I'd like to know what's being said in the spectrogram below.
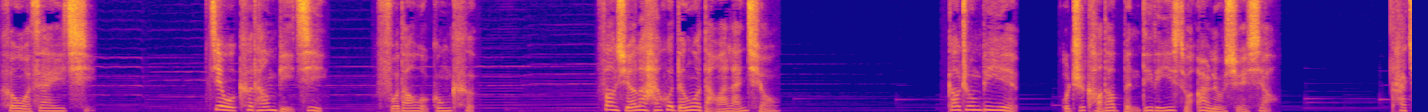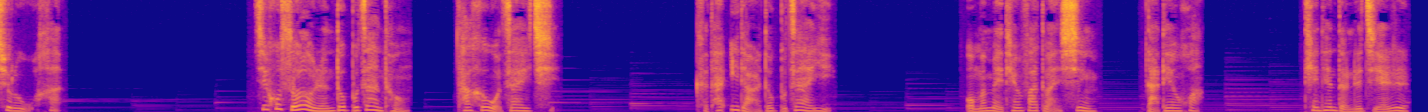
和我在一起，借我课堂笔记，辅导我功课。放学了还会等我打完篮球。高中毕业，我只考到本地的一所二流学校，他去了武汉。几乎所有人都不赞同他和我在一起。可他一点都不在意。我们每天发短信、打电话，天天等着节日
